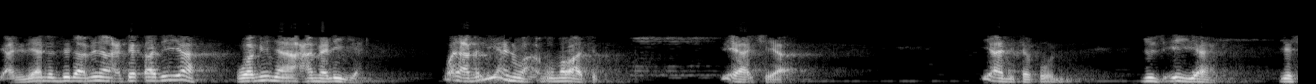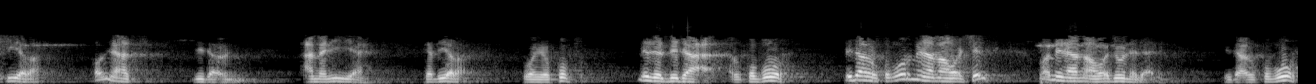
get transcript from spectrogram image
يعني لأن البدع منها اعتقادية ومنها عملية والعملية أنواع ومراتب. فيها أشياء يعني تكون جزئية يسيرة وهناك بدع عملية كبيرة وهي كفر. مثل بدع القبور. بدع القبور منها ما هو شرك ومنها ما هو دون ذلك. بدع القبور.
